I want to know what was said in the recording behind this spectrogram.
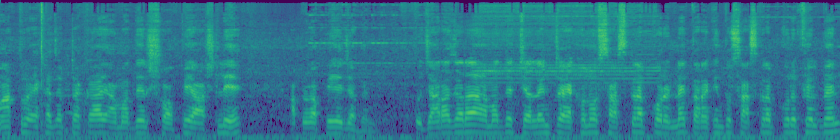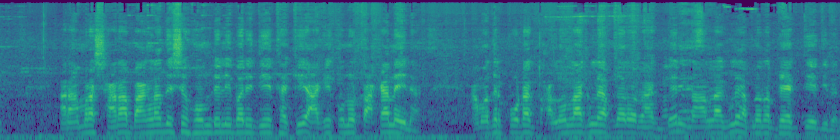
মাত্র এক হাজার টাকায় আমাদের শপে আসলে আপনারা পেয়ে যাবেন। তো যারা যারা আমাদের চ্যানেলটা এখনও সাবস্ক্রাইব করেন নাই, তারা কিন্তু সাবস্ক্রাইব করে ফেলবেন। আর আমরা সারা বাংলাদেশে হোম ডেলিভারি দিয়ে থাকি, আগে কোনো টাকা নেই না। আমাদের প্রোডাক্ট ভালো লাগলে আপনারা রাখবেন, না লাগলে আপনারা ব্যাগ দিয়ে দিবেন।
